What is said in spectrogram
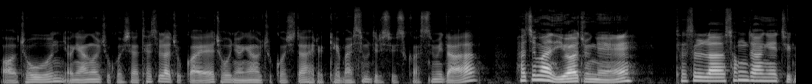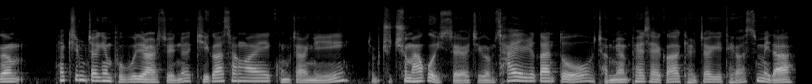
어, 좋은 영향을 줄 것이다. 테슬라 주가에 좋은 영향을 줄 것이다. 이렇게 말씀드릴 수 있을 것 같습니다. 하지만 이 와중에 테슬라 성장에 지금 핵심적인 부분이라 할 수 있는 기가 상하의 공장이 좀 주춤하고 있어요. 지금 4일간 또 전면 폐쇄가 결정이 되었습니다.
